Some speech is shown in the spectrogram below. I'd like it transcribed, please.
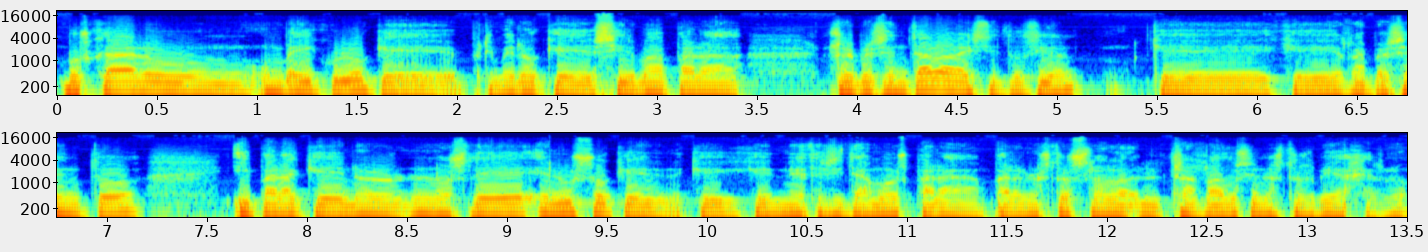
buscar un, vehículo que, primero, que sirva para representar a la institución que, represento y para que nos dé el uso que, necesitamos para, nuestros traslados y nuestros viajes. ¿no?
